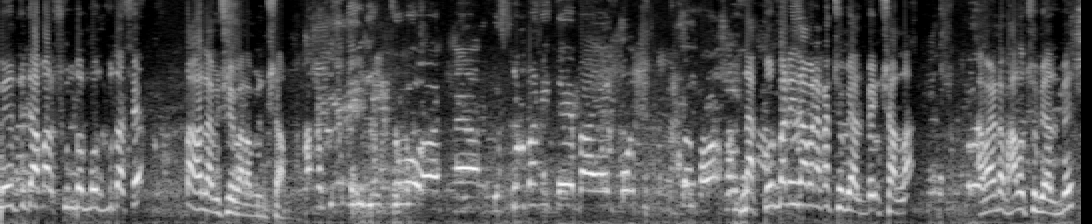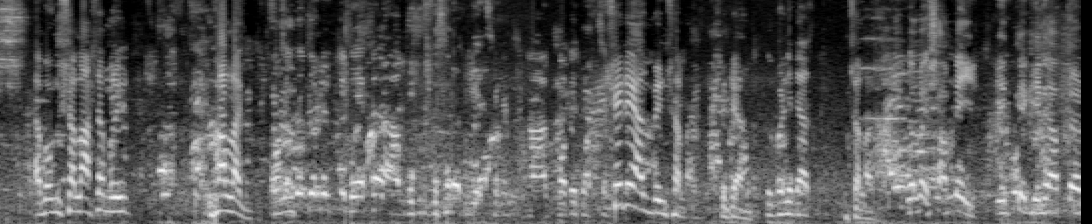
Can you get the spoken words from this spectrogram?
বেস যদি আমার সুন্দর মজবুত আছে তাহলে আমি সেই বানাবো ইনশাল্লাহ সম্ভাবনা না কোরবানিতে আমার একটা ছবি আসবে ইনশাল্লাহ আমার একটা ভালো ছবি আসবে এবং ইনশাল্লাহ আশা করি ভালো লাগবে। সেটাই আসবে ইনশাল্লাহ সেটাই আসবে। কুরবানিতে আসবে। ভাই, সামনেই ঈদকে ঘিরে আপনার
